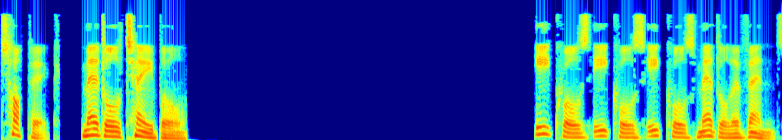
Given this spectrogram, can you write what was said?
Topic: Medal table. Equals equals equals medal events.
